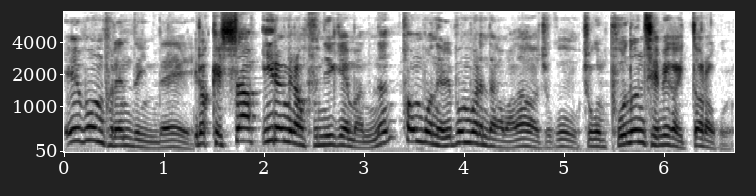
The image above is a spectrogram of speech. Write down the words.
일본 브랜드인데 이렇게 샵 이름이랑 분위기에 맞는 처음 보는 일본 브랜드가 많아가지고 조금 보는 재미가 있더라고요.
